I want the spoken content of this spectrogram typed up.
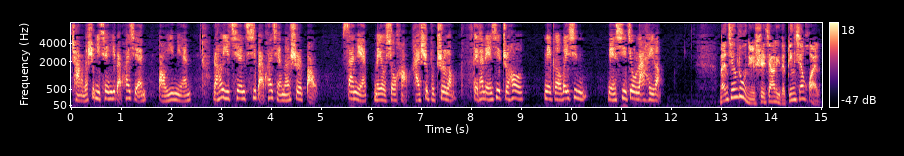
常的，是一千一百块钱保一年，然后一千七百块钱呢是保三年，没有修好还是不制冷。给他联系之后，那个微信联系就拉黑了。南京陆女士家里的冰箱坏了，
